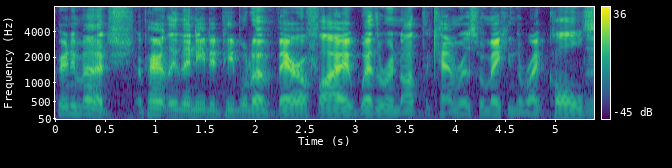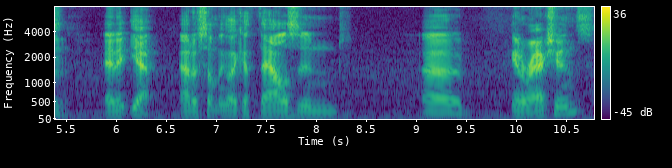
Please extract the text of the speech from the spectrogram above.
Pretty much. Apparently, they needed people to verify whether or not the cameras were making the right calls. And it, yeah, out of something like a thousand uh, interactions,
